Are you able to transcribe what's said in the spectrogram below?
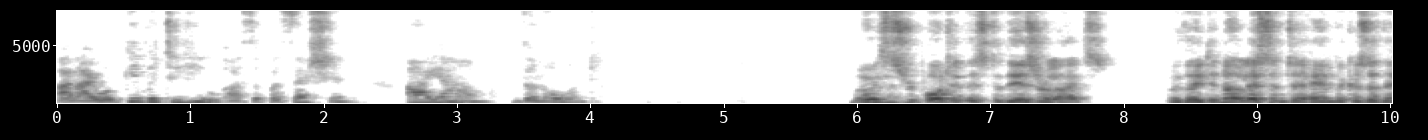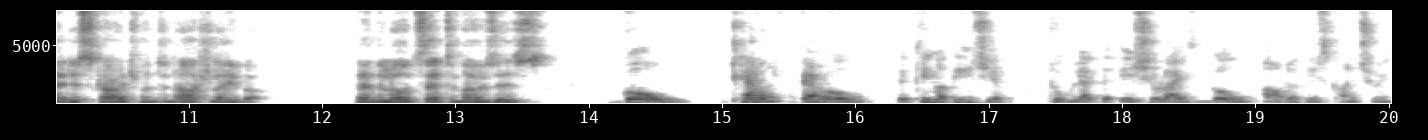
and I will give it to you as a possession. I am the Lord. Moses reported this to the Israelites, but they did not listen to him because of their discouragement and harsh labor. Then the Lord said to Moses, Go, tell Pharaoh, the king of Egypt, to let the Israelites go out of his country.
